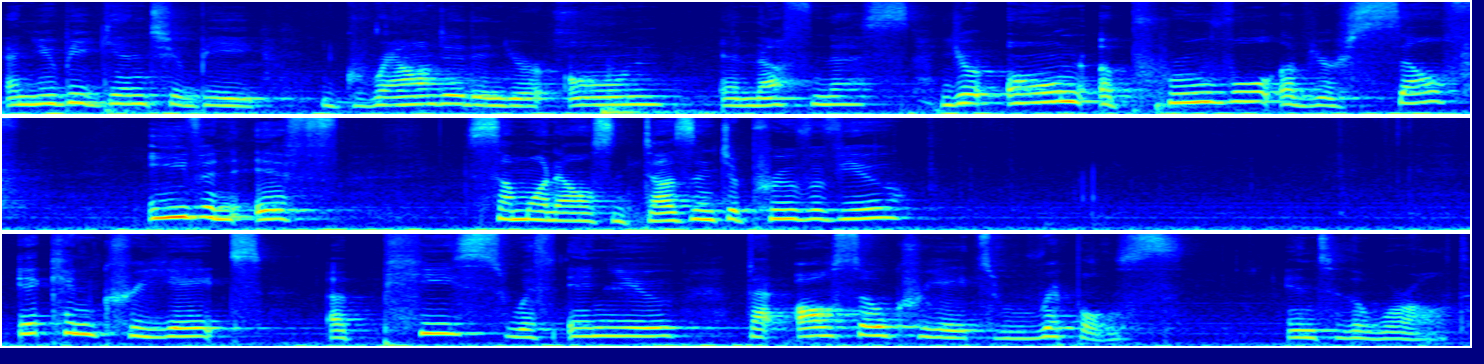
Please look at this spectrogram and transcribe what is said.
and you begin to be grounded in your own enoughness, your own approval of yourself even if someone else doesn't approve of you, it can create a peace within you that also creates ripples into the world.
